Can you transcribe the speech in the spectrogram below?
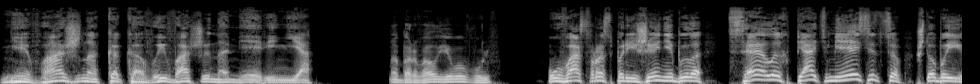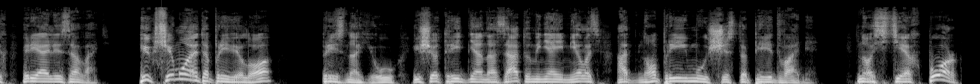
«Неважно, каковы ваши намерения», — оборвал его Вульф. «У вас в распоряжении было целых пять месяцев, чтобы их реализовать. И к чему это привело? Признаю, еще три дня назад у меня имелось одно преимущество перед вами но с тех пор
